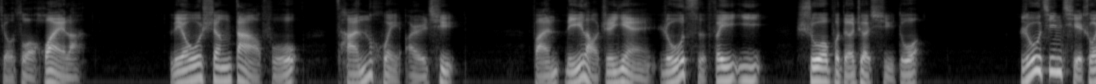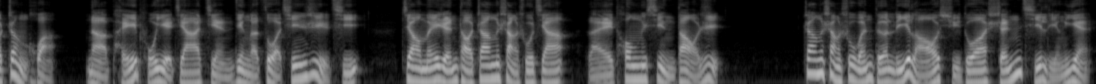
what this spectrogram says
就做坏了。刘生大福，惭悔而去。凡李老之言，如此非一，说不得这许多。如今且说正话。那裴仆业家检定了做亲日期，叫媒人到张尚书家来通信到日。张尚书闻得李老许多神奇灵验，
